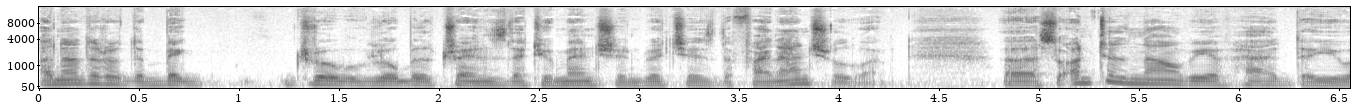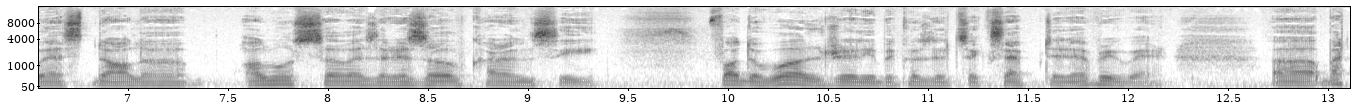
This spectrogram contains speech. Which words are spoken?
another of the big global trends that you mentioned, which is the financial one. Uh, so until now, we have had the U.S. dollar almost serve as a reserve currency for the world, really, because it's accepted everywhere. Uh, but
